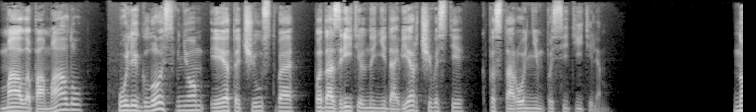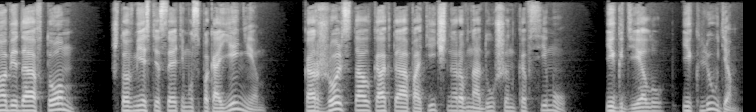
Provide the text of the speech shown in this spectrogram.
мало-помалу улеглось в нем и это чувство подозрительной недоверчивости к посторонним посетителям. Но беда в том, что вместе с этим успокоением Каржоль стал как-то апатично равнодушен ко всему, и к делу, и к людям.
